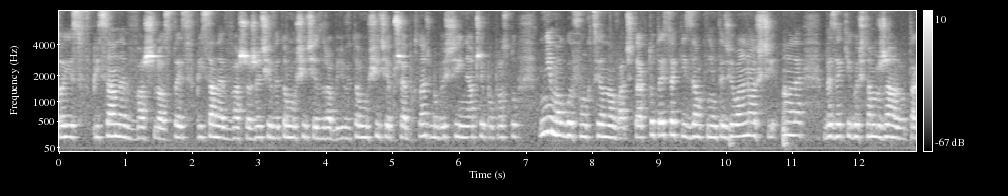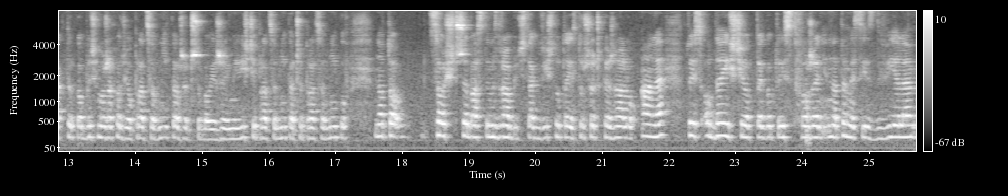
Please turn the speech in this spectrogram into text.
to jest wpisane w wasz los, to jest wpisane w wasze życie, wy to musicie zrobić, wy to musicie przepchnąć, bo byście inaczej po prostu nie mogły funkcjonować, tak? Tutaj są jakieś zamknięte działalności, ale bez jakiegoś tam żalu, tak? Tylko być może chodzi o pracownika, że trzeba, jeżeli mieliście pracownika czy pracowników, no to coś trzeba z tym zrobić, tak? Gdzieś tutaj jest troszeczkę żalu, ale to jest odejście od tego, to jest stworzenie. Natomiast jest wiele,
